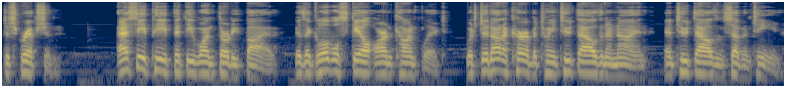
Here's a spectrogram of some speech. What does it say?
Description: SCP-5135 is a global-scale armed conflict which did not occur between 2009 and 2017,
